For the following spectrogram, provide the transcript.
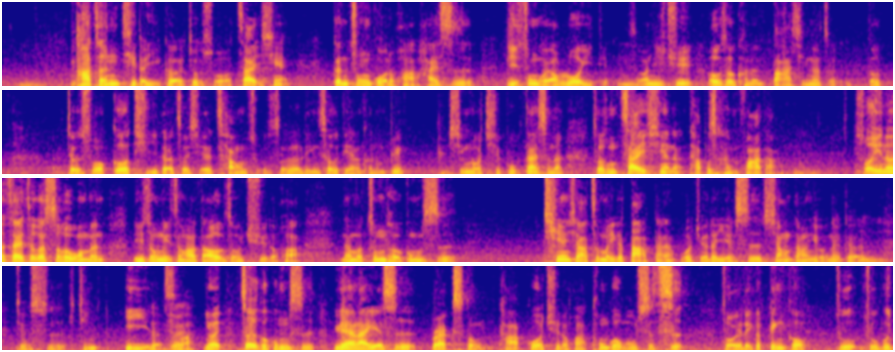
它整体的一个就是说在线，跟中国的话还是比中国要弱一点是吧？你去欧洲可能大型的这都，就是说个体的这些仓储这个零售店可能并星罗棋布，但是呢，这种在线呢它不是很发达，所以呢，在这个时候我们李总理正好到欧洲去的话，那么中投公司。签下这么一个大单，我觉得也是相当有那个就是经意义的，是吧？因为这个公司原来也是 Blackstone，它过去的话通过五十次左右的一个并购，逐逐步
